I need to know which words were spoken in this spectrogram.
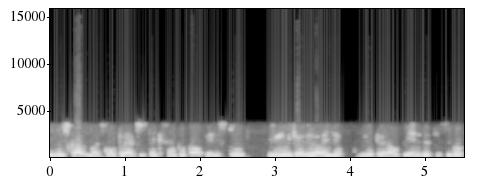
E nos casos mais complexos, tem que se amputar o pênis todo. E muitas vezes, além de, de operar o pênis, é, possível,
